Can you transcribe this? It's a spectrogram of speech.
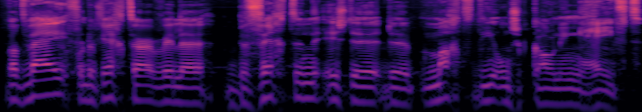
Wat wij voor de rechter willen bevechten is de, de macht die onze koning heeft.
